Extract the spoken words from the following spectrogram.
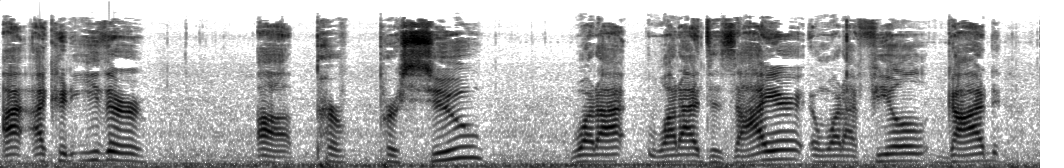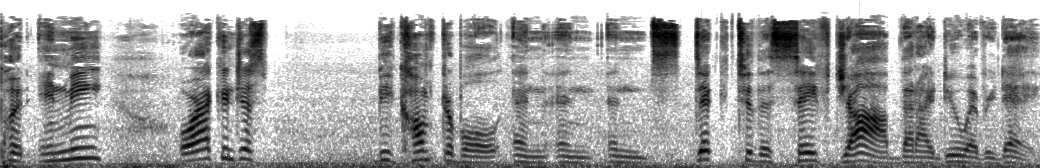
I, I could either uh, per- pursue what I what I desire and what I feel God put in me, or I can just be comfortable and, and, and stick to the safe job that I do every day.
